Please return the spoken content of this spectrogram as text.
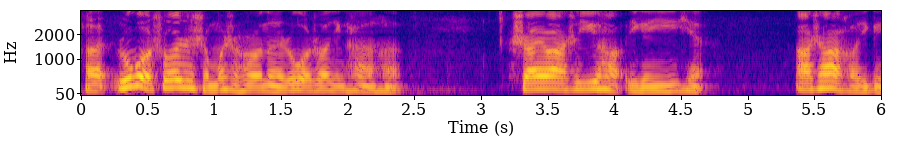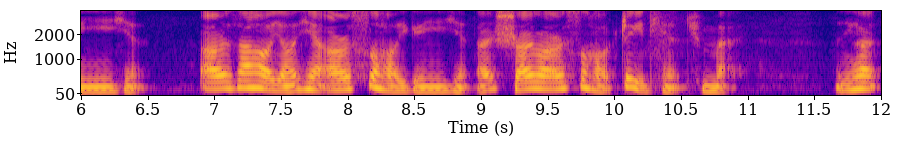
啊，如果说是什么时候呢？如果说你看哈，十二月二十一号一根阴线，二十二号一根阴线。二十三号阳线，二十四号一根阴线，哎，十二月二十四号这一天去买，你看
